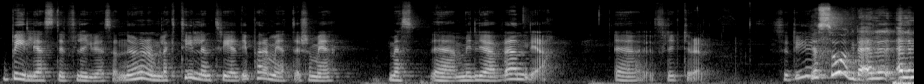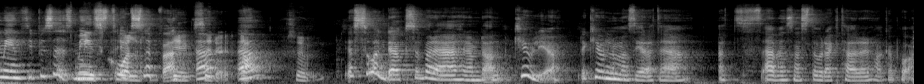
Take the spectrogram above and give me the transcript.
billigaste flygresan. Nu har de lagt till en tredje parameter som är mest eh, miljövänliga eh, flygturen. Så det... Jag såg det, eller, eller minst, precis, minst, va? Ja, ja. ja. Jag såg det också bara häromdagen. Kul ju. Det är kul när man ser att, det, att även sådana stora aktörer hakar på.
